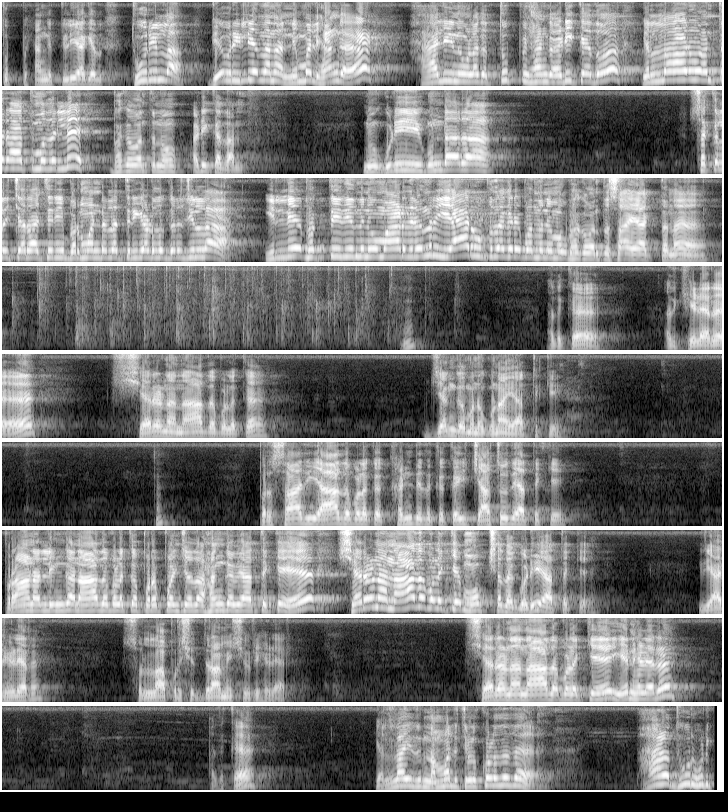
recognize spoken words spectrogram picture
ತುಪ್ಪ ಹಂಗೆ ತಿಳಿಯಾಗ್ಯದ ತೂರಿಲ್ಲ ದೇವ್ರು ಇಲ್ಲಿ ಅದಾನ ನಿಮ್ಮಲ್ಲಿ ಹೆಂಗೆ ಹಾಲಿನ ಒಳಗೆ ತುಪ್ಪ ಹೆಂಗೆ ಅಡಿಕದೋ ಎಲ್ಲರೂ ಅಂತರಾತ್ಮದಲ್ಲಿ ಭಗವಂತನು ಅಡಿಕದಾನ. ನೀವು ಗುಡಿ ಗುಂಡಾರ, ಸಕಲ ಚರಾಚರಿ ಬರ್ಮಂಡಲ ತಿರುಗಾಡೋದು ಗರಜಿಲ್ಲ. ಇಲ್ಲೇ ಭಕ್ತಿದಿಂದ ನೀವು ಮಾಡಿದ್ರಿ ಅಂದ್ರೆ ಯಾರ ರೂಪದಾಗರೆ ಬಂದು ನಿಮಗೆ ಭಗವಂತ ಸಹಾಯ ಆಗ್ತಾನೆ? ಅದಕ್ಕೆ ಅದಕ್ಕೆ ಹೇಳ್ಯಾರ, ಶರಣನಾದ ಬಳಕ ಜಂಗಮನ ಗುಣ ಯಾತಕ್ಕೆ ಹ್ಮ್? ಪ್ರಸಾದಿ ಆದ ಬಳಕ ಖಂಡಿದಕ್ಕೆ ಕೈ ಚಾಚೋದು ಯಾತಕ್ಕೆ ಪ್ರಾಣಲಿಂಗನಾದ ಬಳಕ ಪ್ರಪಂಚದ ಹಂಗವ್ಯಾತಕ್ಕೆ, ಶರಣನಾದ ಬಳಕೆ ಮೋಕ್ಷದ ಗೊಡಿ ಆತಕ್ಕೆ. ಇದು ಯಾರು ಹೇಳ್ಯಾರ? ಸೊಲ್ಲಾಪುರ ಸಿದ್ದರಾಮೇಶ್ವರಿ ಹೇಳ್ಯಾರ. ಶರಣನಾದ ಬಳಕೆ ಏನು ಹೇಳ್ಯಾರ? ಅದಕ್ಕೆ ಎಲ್ಲ ಇದು ನಮ್ಮಲ್ಲಿ ತಿಳ್ಕೊಳ್ಳೋದದ. ಭಾಳ ದೂರ ಹುಡುಕಿ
